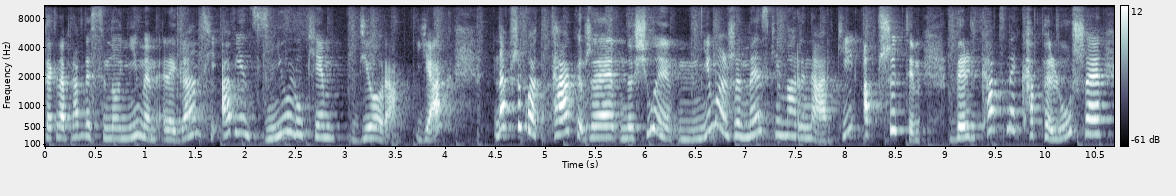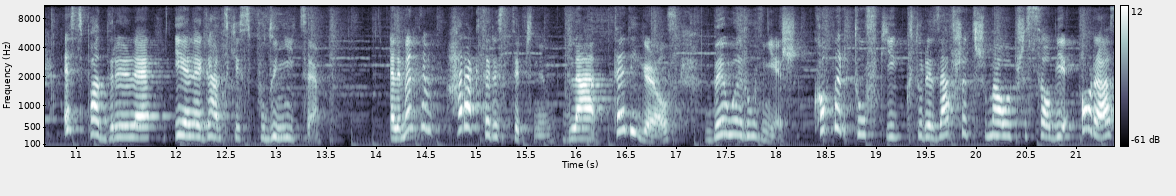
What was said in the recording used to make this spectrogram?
tak naprawdę synonimem elegancji, a więc z new lookiem Diora. Jak? Na przykład tak, że nosiły niemalże męskie marynarki, a przy tym delikatne kapelusze, espadryle i eleganckie spódnice. Elementem charakterystycznym dla Teddy Girls były również kopertówki, które zawsze trzymały przy sobie oraz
